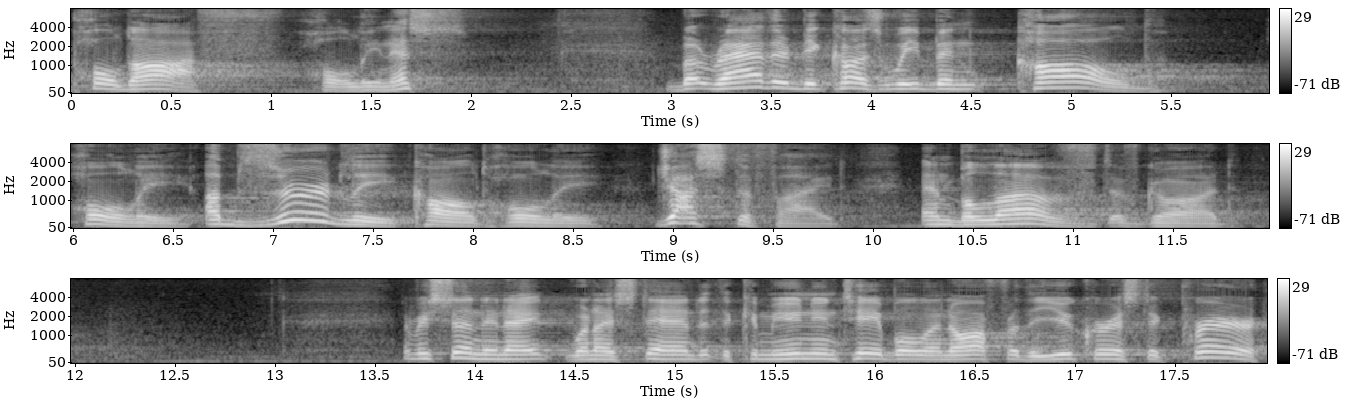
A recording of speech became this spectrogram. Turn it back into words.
pulled off holiness but rather because we've been called holy, absurdly called holy, justified, and beloved of God. Every Sunday night, when I stand at the communion table and offer the Eucharistic prayer,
